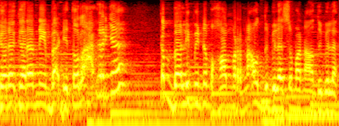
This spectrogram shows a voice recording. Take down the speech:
Gara-gara nembak ditolak. Akhirnya kembali minum homer naudzubillah summa naudzubillah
